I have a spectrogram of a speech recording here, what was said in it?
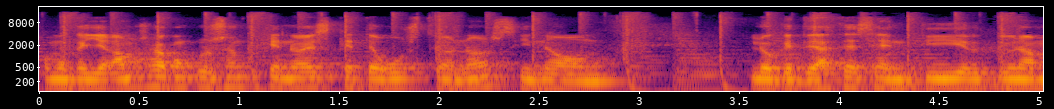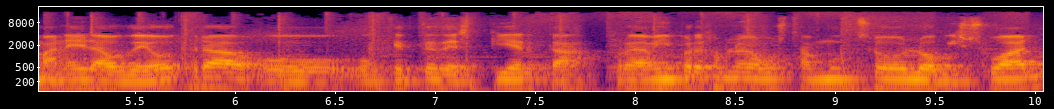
como que llegamos a la conclusión que no es que te guste o no, sino lo que te hace sentir de una manera o de otra o, o que te despierta. Porque a mí, por ejemplo, me gusta mucho lo visual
